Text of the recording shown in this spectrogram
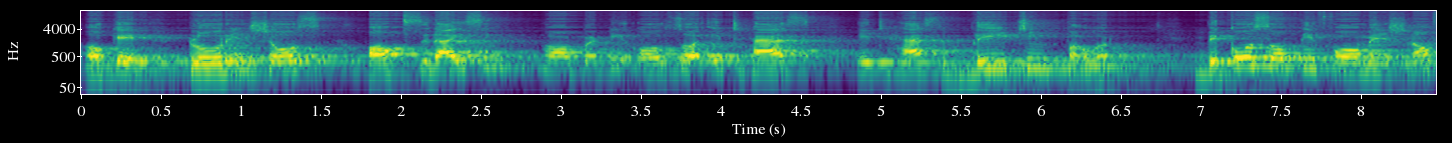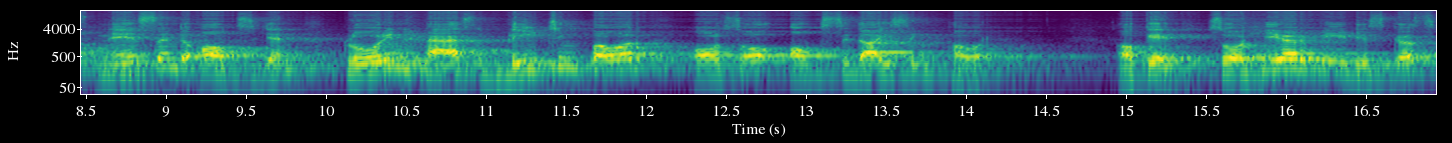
Okay chlorine shows oxidizing property. Also it has it has bleaching power. Because of the formation of nascent oxygen chlorine has bleaching power also oxidizing power. Okay so here we discuss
